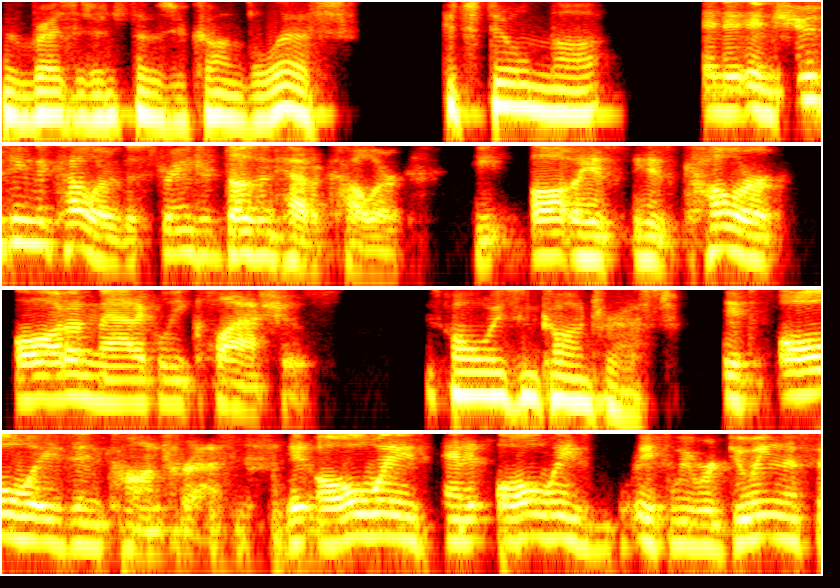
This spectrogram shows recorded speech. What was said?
the residents, those who convalesce, it's still not. And in choosing the color, the stranger doesn't have a color. He uh, his his color automatically clashes. It's always in contrast. It's always in contrast. It always and it always. If we were doing this,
